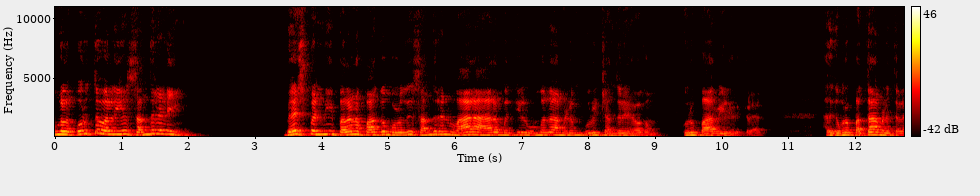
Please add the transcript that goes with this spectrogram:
உங்களை பொறுத்தவரையும் சந்திரனை பேஸ் பண்ணி பலனை பார்க்கும் பொழுது சந்திரன் வார ஆரம்பத்தில் ஒன்பதாம் இடம் குரு சந்திர யோகம். குரு பார்வையில் இருக்கிறார். அதுக்கப்புறம் பத்தாம் இடத்துல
